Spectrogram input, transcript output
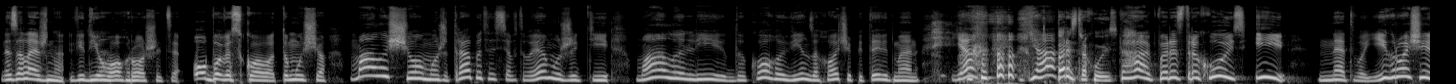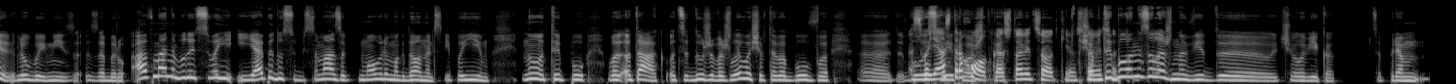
незалежна від його грошей. Це обов'язково, тому що мало що може трапитися в твоєму житті, мало лі до кого він захоче піти від мене. Я я перестрахуюсь. Так, перестрахуюсь і. Не твої гроші, любий мій заберу, а в мене будуть свої, і я піду собі сама замовлю Макдональдс і поїм. Ну, типу, от, отак. Оце дуже важливо, щоб в тебе був е, були своя свої страховка, 100%, 100%. Щоб ти була незалежно від е, чоловіка. Це прям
